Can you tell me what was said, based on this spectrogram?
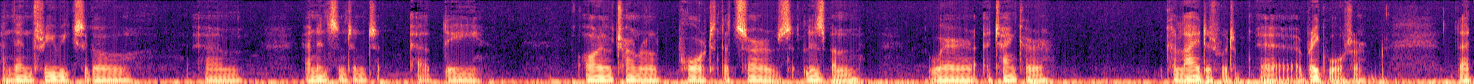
and then three weeks ago, um, an incident at the oil terminal port that serves Lisbon, where a tanker collided with a, a breakwater. That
